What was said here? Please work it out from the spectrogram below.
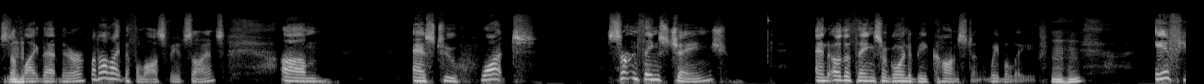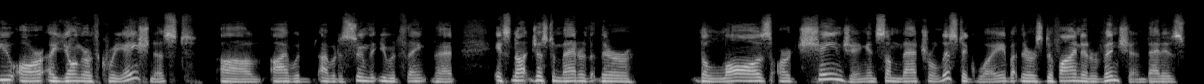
stuff Mhm. like that there, but I like the philosophy of science um, as to what certain things change and other things are going to be constant, we believe. Mm-hmm. If you are a young earth creationist, uh, I would I would assume that you would think that it's not just a matter that there the laws are changing in some naturalistic way, but there's divine intervention that is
